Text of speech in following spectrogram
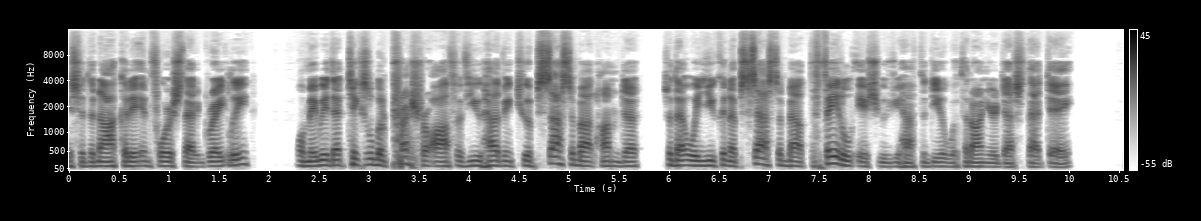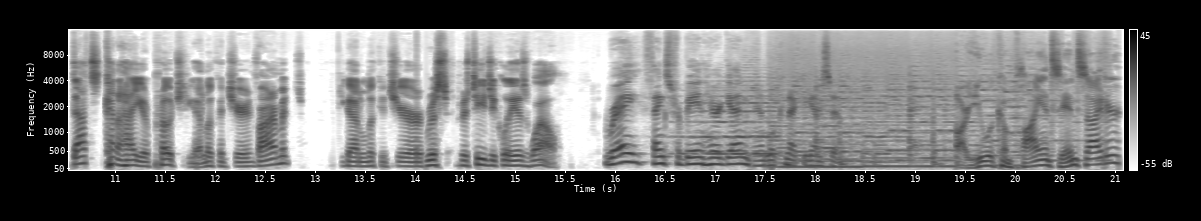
They said they're not going to enforce that greatly. Well, maybe that takes a little bit of pressure off of you having to obsess about HMDA so that way you can obsess about the fatal issues you have to deal with it on your desk that day. That's kind of how you approach it. You got to look at your environment, you got to look at your risk strategically as well. Ray, thanks for being here again, and we'll connect again soon. Are you a compliance insider?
